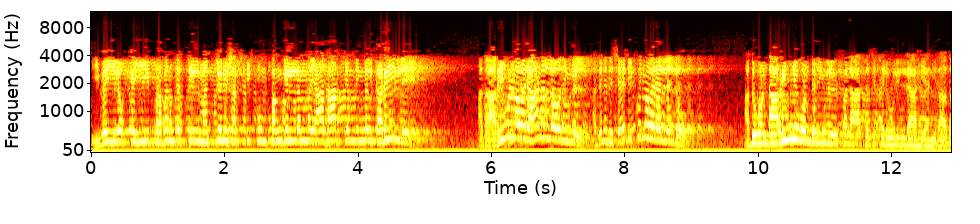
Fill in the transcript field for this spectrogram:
ഇവയിലൊക്കെ ഈ പ്രപഞ്ചത്തിൽ മറ്റൊരു ശക്തിക്കും പങ്കില്ലെന്ന യാഥാർത്ഥ്യം നിങ്ങൾക്കറിയില്ലേ? അത് അറിവുള്ളവരാണല്ലോ നിങ്ങൾ. അതിനെ നിഷേധിക്കുന്നവരല്ലല്ലോ. അതുകൊണ്ട് അറിഞ്ഞുകൊണ്ട് നിങ്ങൾ ഫലാത്ത അരൂലില്ലാഹി അന്താത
